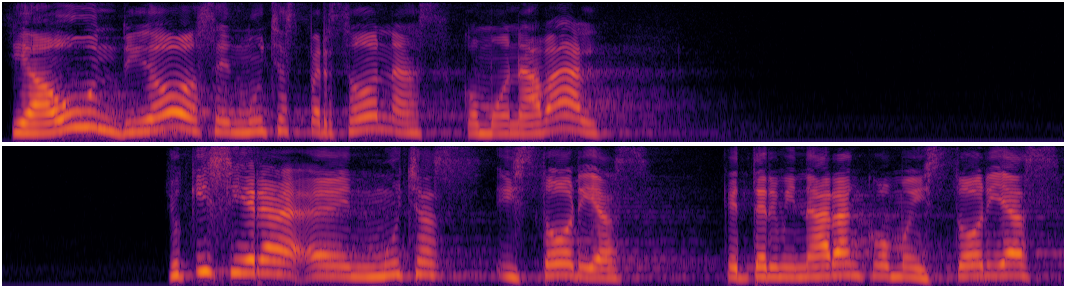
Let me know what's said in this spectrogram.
Si aún Dios en muchas personas, como Naval, yo quisiera en muchas historias que terminaran como historias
